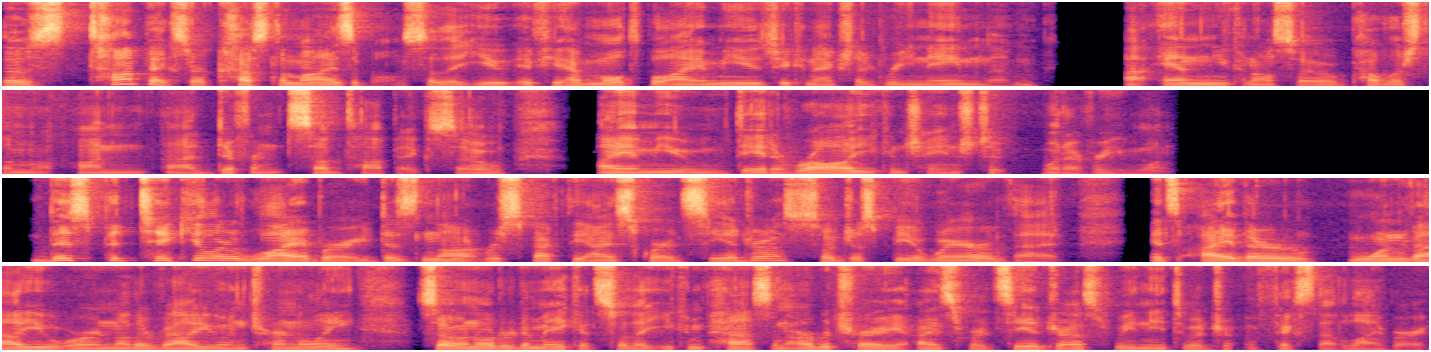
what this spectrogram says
Those topics are customizable so that you, if you have multiple IMUs, you can actually rename them. Uh, and you can also publish them on uh, different subtopics. So IMU data raw, you can change to whatever you want. This particular library does not respect the I squared C address, so just be aware of that. It's either one value or another value internally. So in order to make it so that you can pass an arbitrary I squared C address, we need to fix that library.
